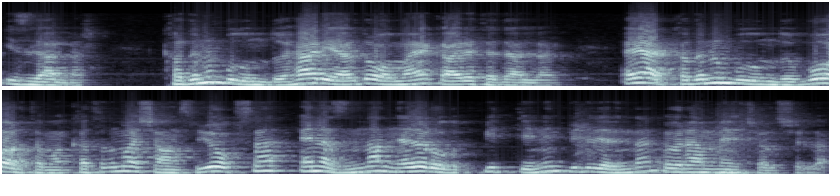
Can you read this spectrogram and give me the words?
izlerler. Kadının bulunduğu her yerde olmaya gayret ederler. Eğer kadının bulunduğu bu ortama katılma şansı yoksa en azından neler olup bittiğinin birilerinden öğrenmeye çalışırlar.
